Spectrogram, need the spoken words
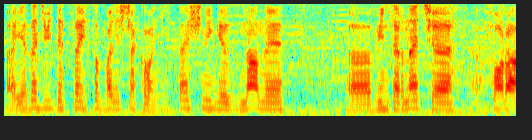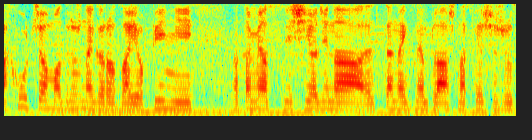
1.9 DCI 120 koni. Ten silnik jest znany w internecie, fora huczą od różnego rodzaju opinii. Natomiast jeśli chodzi na ten egzemplarz, na pierwszy rzut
